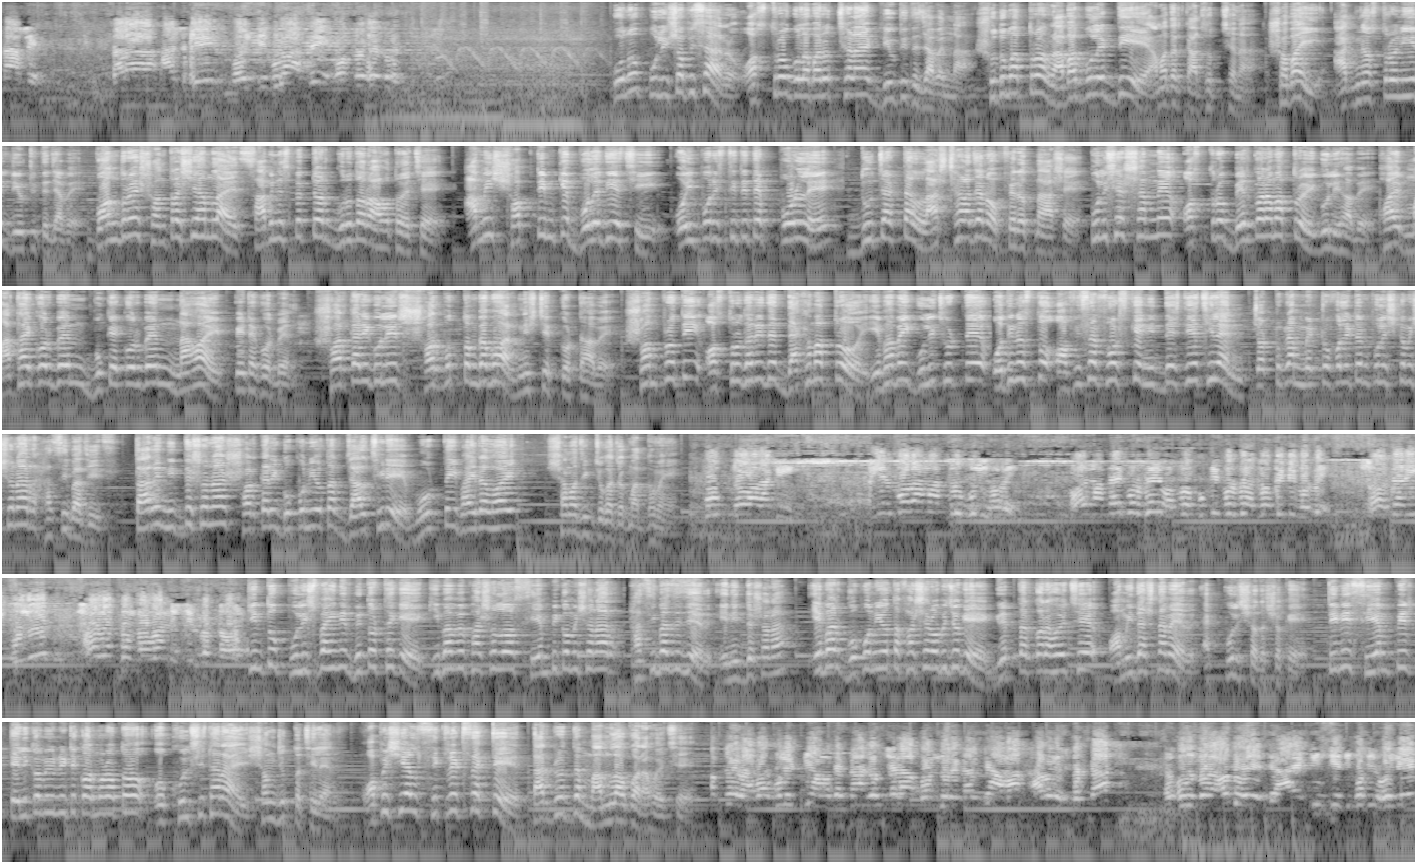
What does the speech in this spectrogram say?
আছে কোনো police officer অস্ত্র গোলাবারুদ ছাড়া ডিউটিতে যাবেন না। শুধুমাত্র রাবার বুলেট দিয়ে আমাদের কাজ হচ্ছে না। সবাই আগ্নেয়াস্ত্র নিয়ে ডিউটিতে যাবে। বন্দরে সন্ত্রাসী হামলায় সাব ইন্সপেক্টর গুরুতর আহত হয়েছে। আমি সব টিমকে বলে দিয়েছি, ওই পরিস্থিতিতে পড়লে দু চারটা লাশ ছাড়া যেন ফেরত না আসে। পুলিশের সামনে অস্ত্র বের করা মাত্রই গুলি হবে। হয় মাথায় করবেন, বুকে করবেন, না হয় পেটে করবেন। সরকারি গুলির সর্বোত্তম ব্যবহার নিশ্চিত করতে হবে। সম্প্রতি অস্ত্রধারীদের দেখা মাত্র এভাবেই গুলি ছুটতে অধীনস্থ অফিসার ফোর্সকে নির্দেশ দিয়েছিলেন Chittagong metropolitan police commissioner Hasib Aziz. তার নির্দেশনা সরকারি গোপনীয়তার জাল ছিঁড়ে মুহূর্তেই ভাইরাল হয় সামাজিক যোগাযোগ মাধ্যমে। মুখ দেওয়ার আগে বের করা মাত্র গুলি হবে। হয় মাথায় করবে অথবা বুকে করবে অথবা পেটে করবে। সরকারি গুলির সর্বোত্তম ব্যবহার নিশ্চিত করতে হবে। কিন্তু পুলিশ বাহিনীর ভেতর থেকে কীভাবে ফাঁস হলো সিএমপি কমিশনার হাসিবাজিজের এই নির্দেশনা? এবার গোপনীয়তা ফাঁসের অভিযোগে গ্রেপ্তার করা হয়েছে অমিদাস নামের এক পুলিশ সদস্যকে। তিনি সিএমপির টেলিকম ইউনিটে কর্মরত ও খুলশি থানায় সংযুক্ত ছিলেন। অফিসিয়াল সিক্রেটস অ্যাক্টে তার বিরুদ্ধে মামলাও করা হয়েছে। মাত্র রাবার দিয়ে আমাদের কাজ হচ্ছে না বন্দরে কালকে আমার আরও ইন্সপেক্টর গুরুতর আহত হয়েছে। আর একদিন যে হইলে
